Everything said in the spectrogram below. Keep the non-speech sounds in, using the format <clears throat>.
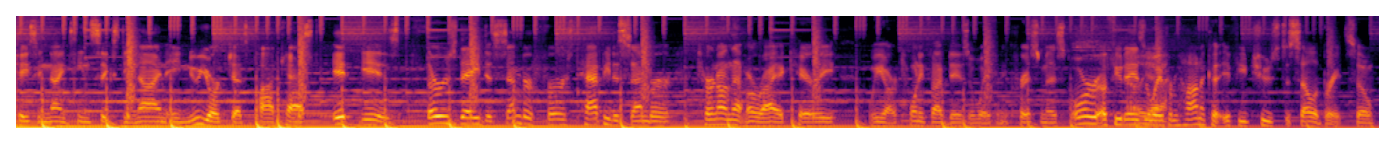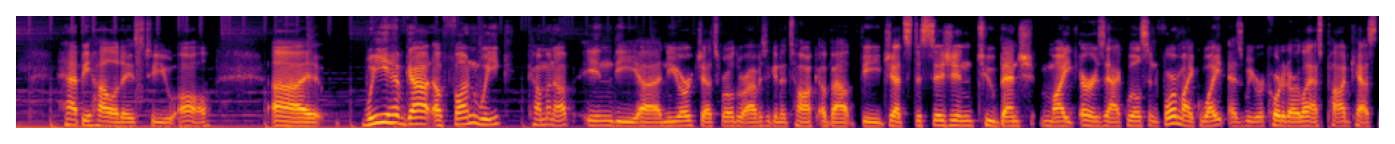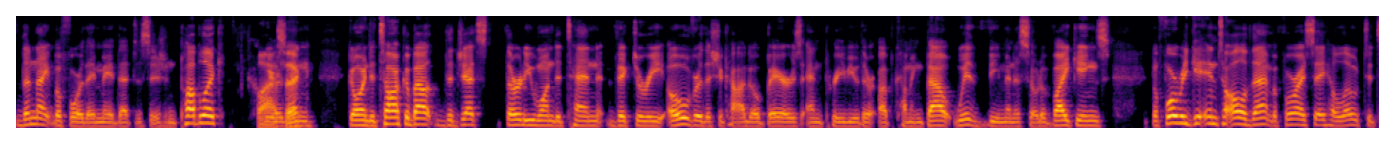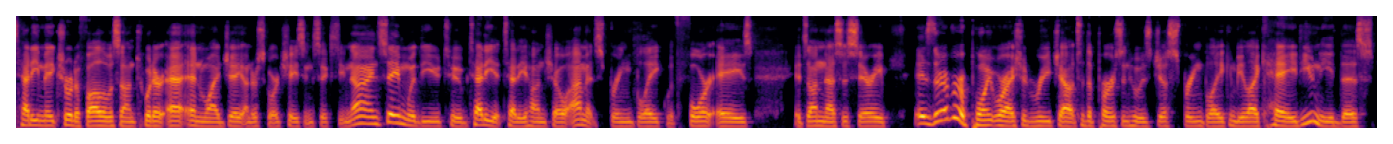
Chasing 1969, a New York Jets podcast. It is Thursday, December 1st. Happy December. Turn on that Mariah Carey. We are 25 days away from Christmas or a few days Hell away from Hanukkah if you choose to celebrate. So, happy holidays to you all. Uh, we have got a fun week coming up in the uh, New York Jets world. We're obviously going to talk about the Jets' decision to bench Mike or Zach Wilson for Mike White as we recorded our last podcast the night before they made that decision public. Classic. going to talk about the Jets' 31 to 10 victory over the Chicago Bears and preview their upcoming bout with the Minnesota Vikings. Before we get into all of that, before I say hello to Teddy, make sure to follow us on Twitter at NYJ underscore chasing 69. Same with the YouTube, Teddy at Teddy Huncho. I'm at Spring Blake with four A's. It's unnecessary. Is there ever a point where I should reach out to the person who is just Spring Blake and be like, hey, do you need this?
